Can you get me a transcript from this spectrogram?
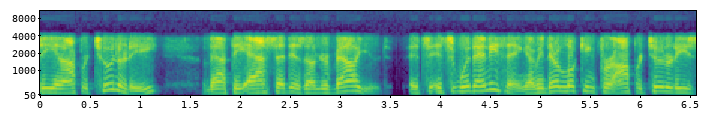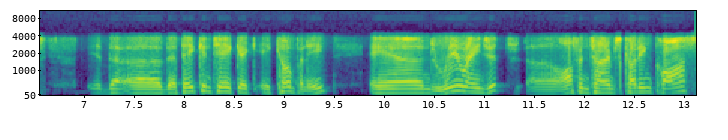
see an opportunity that the asset is undervalued. It's it's with anything. I mean, they're looking for opportunities uh, that they can take a, a company and rearrange it, uh, oftentimes cutting costs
